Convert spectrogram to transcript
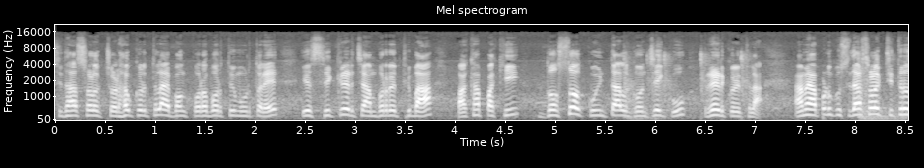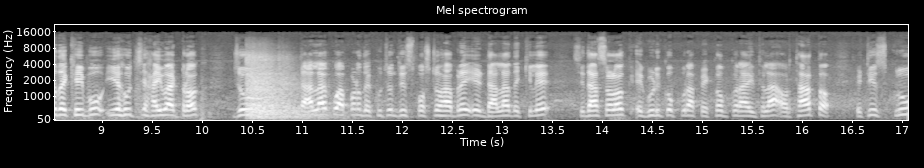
ସିଧାସଳଖ ଚଢ଼ାଉ କରିଥିଲା ଏବଂ ପରବର୍ତ୍ତୀ ମୁହୂର୍ତ୍ତରେ ଏ ସିକ୍ରେଟ୍ ଚାମ୍ବରରେ ଥିବା ପାଖାପାଖି ଦଶ କୁଇଣ୍ଟାଲ ଗଞ୍ଜେଇକୁ ରେଡ୍ କରିଥିଲା ଆମେ ଆପଣଙ୍କୁ ସିଧାସଳଖ ଚିତ୍ର ଦେଖାଇବୁ ଇଏ ହେଉଛି ହାଇୱା ଟ୍ରକ୍ ଯେଉଁ ଡାଲାକୁ ଆପଣ ଦେଖୁଛନ୍ତି ସ୍ପଷ୍ଟ ଭାବରେ ଏ ଡାଲା ଦେଖିଲେ ସିଧାସଳଖ ଏଗୁଡ଼ିକ ପୁରା ପେକଅପ୍ କରାଯାଇଥିଲା ଅର୍ଥାତ୍ ଏଠି ସ୍କ୍ରୁ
